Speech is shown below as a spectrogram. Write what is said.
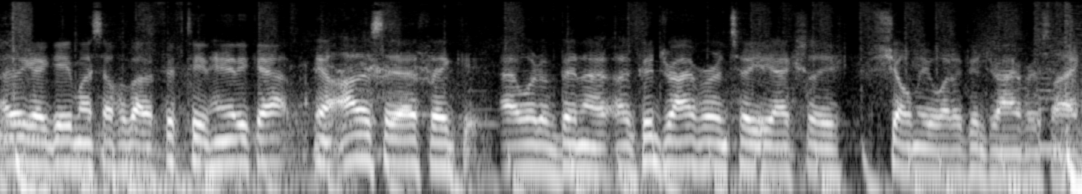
I think I gave myself about a 15 handicap. You know, honestly, I think I would have been a, a good driver until you actually show me what a good driver is like.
